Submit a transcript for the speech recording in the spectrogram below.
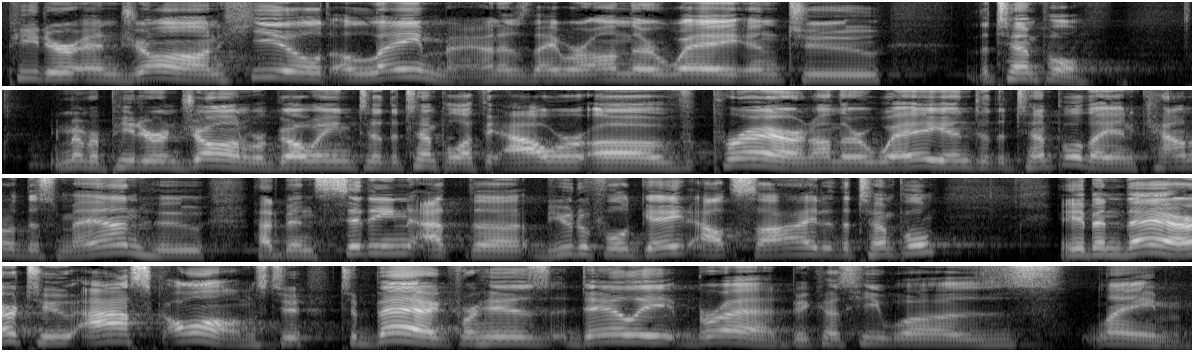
Peter and John healed a lame man as they were on their way into the temple. Remember, Peter and John were going to the temple at the hour of prayer, and on their way into the temple, they encountered this man who had been sitting at the beautiful gate outside the temple. He had been there to ask alms, to, to beg for his daily bread because he was lame.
